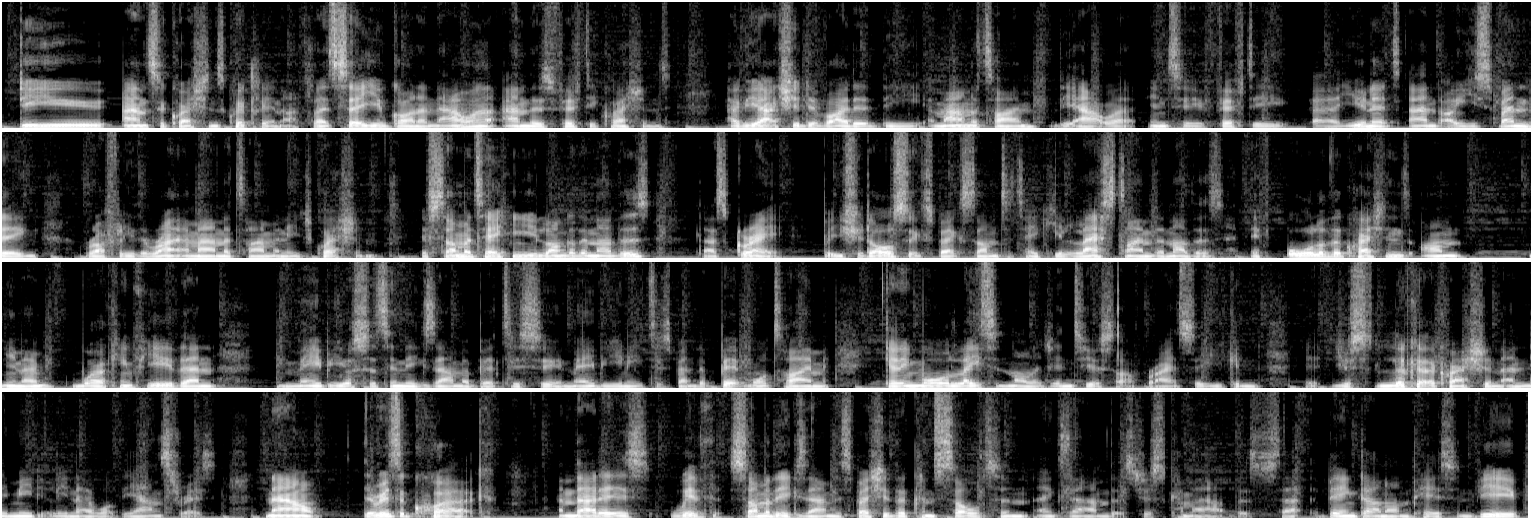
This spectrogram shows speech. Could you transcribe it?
do you answer questions quickly enough? Let's say you've gone an hour and there's 50 questions. Have you actually divided the amount of time, the hour, into 50 uh, units? And are you spending roughly the right amount of time on each question? If some are taking you longer than others, that's great. but you should also expect some to take you less time than others. If all of the questions aren't, you know, working for you, then maybe you're sitting the exam a bit too soon. Maybe you need to spend a bit more time getting more latent knowledge into yourself, right? So you can eh, just look at a question and immediately know what the answer is. Now, there is a quirk, and that is with some of the exams, especially the consultant exam that's just come out that's being done on Pearson VUE,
